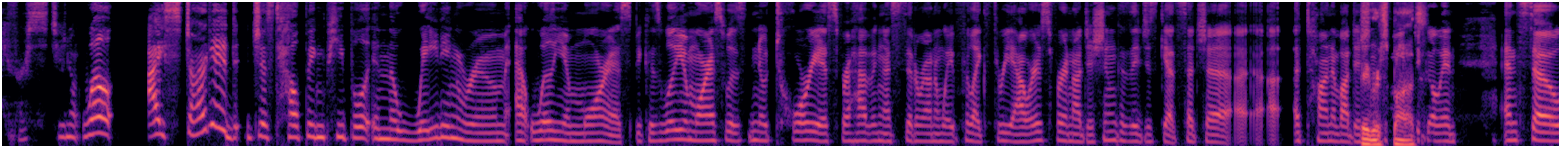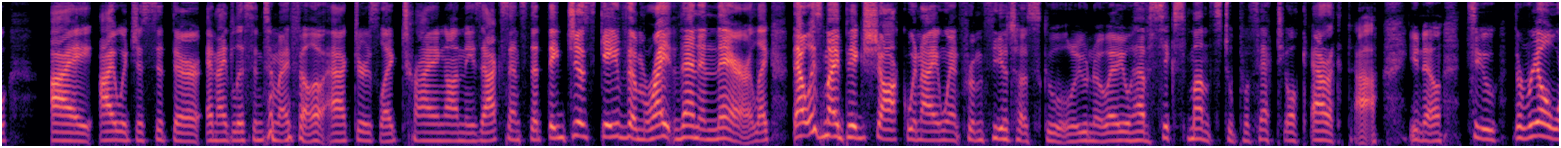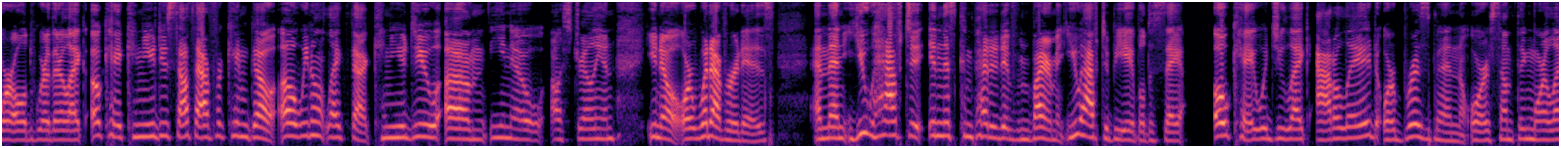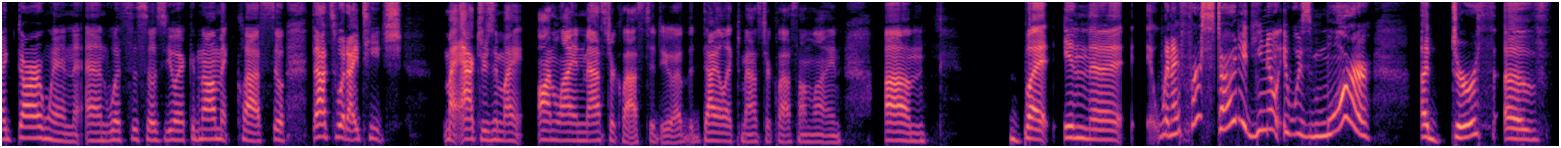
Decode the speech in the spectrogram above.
My first student. Well, I started just helping people in the waiting room at William Morris because William Morris was notorious for having us sit around and wait for like three hours for an audition because they just get such a a, a ton of auditions Big and you have response. to go in. And so I I would just sit there and I'd listen to my fellow actors like trying on these accents that they just gave them right then and there. Like that was my big shock when I went from theater school, you know, where you have 6 months to perfect your character, you know, to the real world where they're like, "Okay, can you do South African? Go. Oh, we don't like that. Can you do um, you know, Australian, you know, or whatever it is." And then you have to, in this competitive environment, you have to be able to say, okay, would you like Adelaide or Brisbane or something more like Darwin? And what's the socioeconomic class? So that's what I teach my actors in my online masterclass to do. I have the dialect masterclass online. Um, but in the when I first started, you know, it was more a dearth of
